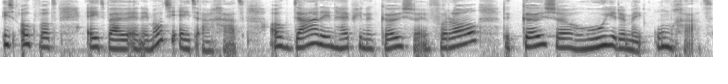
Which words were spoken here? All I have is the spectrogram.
is ook wat eetbuien en emotie eten aangaat. Ook daarin heb je een keuze. En vooral de keuze hoe je ermee omgaat.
